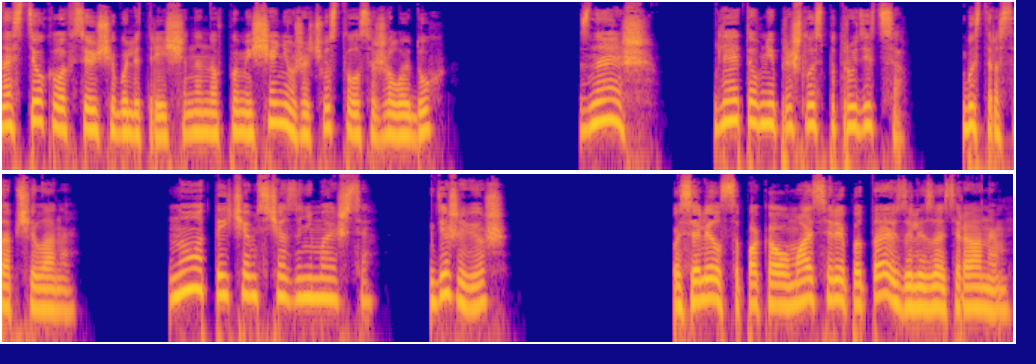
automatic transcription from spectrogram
На стеклах все еще были трещины, но в помещении уже чувствовался жилой дух. «Знаешь, для этого мне пришлось потрудиться», — быстро сообщила она. «Ну, а ты чем сейчас занимаешься? Где живешь?» «Поселился пока у матери, пытаюсь залезать раны».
